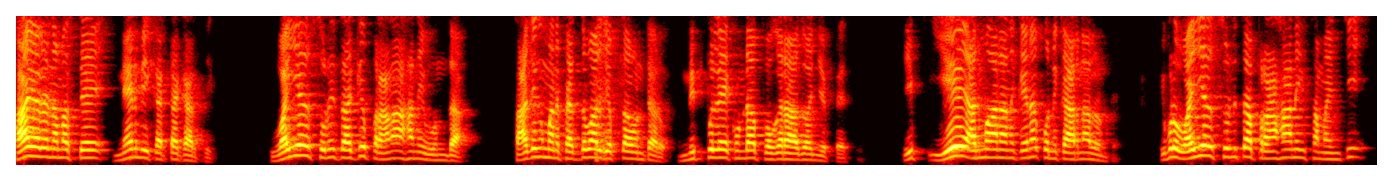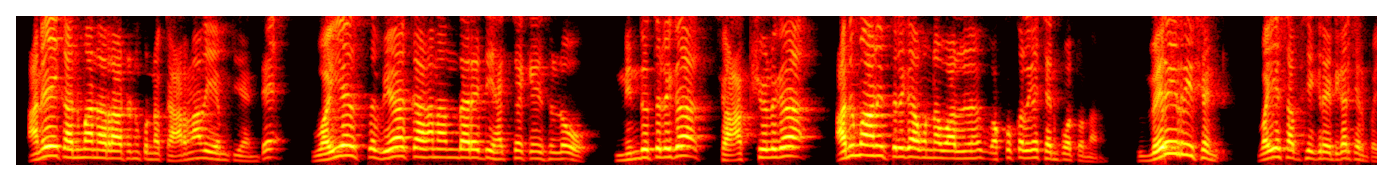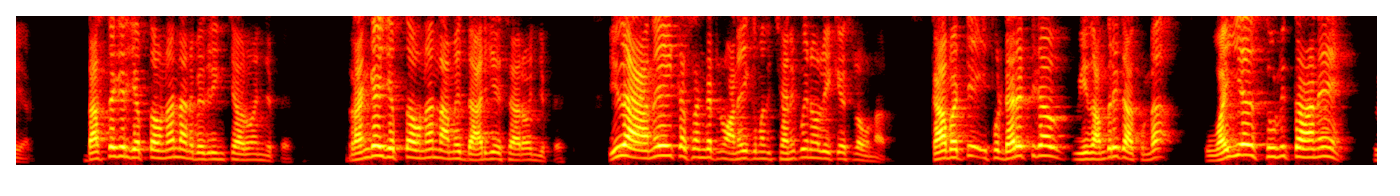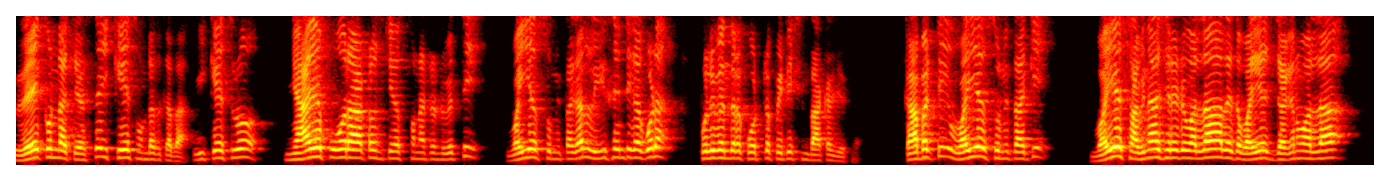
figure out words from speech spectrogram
Hi hello నమస్తే. నేను మీ కట్ట కార్తీక్. వైఎస్ సునీతకి ప్రాణహాని ఉందా? సహజంగా మన పెద్దవాళ్ళు చెప్తా ఉంటారు నిప్పు లేకుండా పొగరాదు అని చెప్పేసి. ఏ అనుమానానికైనా కొన్ని కారణాలు ఉంటాయి ఇప్పుడు వైఎస్ సునీత ప్రాణహానికి సంబంధించి అనేక అనుమానాలు రావటానికి కారణాలు ఏమిటి అంటే వైఎస్ వివేకానందరెడ్డి హత్య కేసులో నిందితులుగా సాక్షులుగా అనుమానితులుగా ఉన్న వాళ్ళు ఒక్కొక్కరుగా చనిపోతున్నారు. Very recent YS Abhishek Reddy గారు చనిపోయారు. దస్తగిరి చెప్తా ఉన్నాను నన్ను బెదిరించారు అని చెప్పేసి. రంగయ్య చెప్తా ఉన్నాను నా మీద దాడి చేశారు అని చెప్పేసి. ఇది అనేక సంఘటనలు అనేక మంది చనిపోయిన వాళ్ళు ఈ కేసులో ఉన్నారు. కాబట్టి ఇప్పుడు డైరెక్ట్గా వీరందరూ కాకుండా వైఎస్ సునీతానే లేకుండా చేస్తే ఈ కేసు ఉండదు కదా. ఈ కేసులో న్యాయ పోరాటం చేస్తున్నటువంటి వ్యక్తి వైఎస్ సునీత గారు రీసెంట్గా కూడా పులివెందుల కోర్టులో పిటిషన్ దాఖలు చేశారు. కాబట్టి వైఎస్ సునీతకి వైఎస్ అవినాష్ రెడ్డి వల్ల లేదా వైఎస్ జగన్ వల్ల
